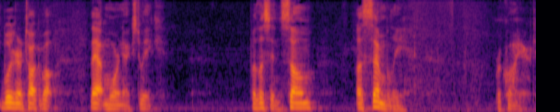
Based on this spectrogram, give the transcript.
We're going to talk about that more next week. But listen, some assembly required.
